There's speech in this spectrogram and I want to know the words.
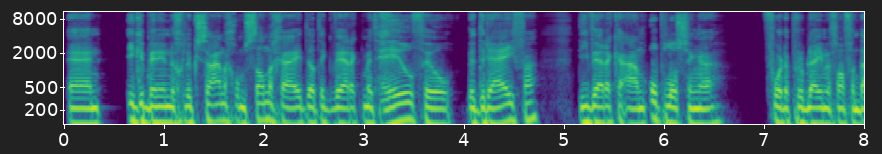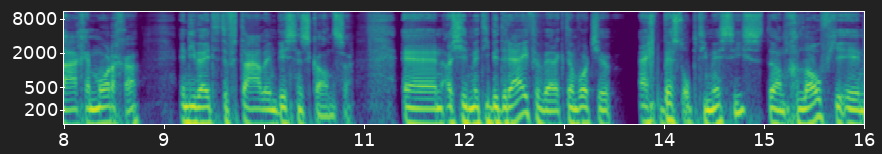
En ik ben in de gelukzalige omstandigheid dat ik werk met heel veel bedrijven die werken aan oplossingen voor de problemen van vandaag en morgen. En die weten te vertalen in businesskansen. En als je met die bedrijven werkt, dan word je eigenlijk best optimistisch. Dan geloof je in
